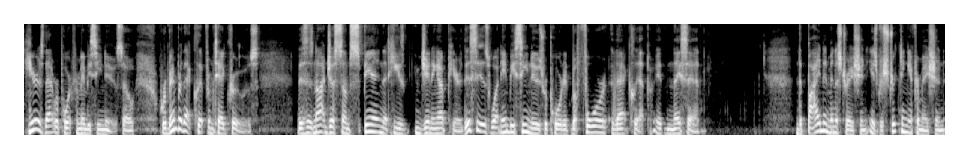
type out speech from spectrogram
here's that report from NBC News. So remember that clip from Ted Cruz. This is not just some spin that he's ginning up here. This is what NBC News reported before that clip. It, and they said, the Biden administration is restricting information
